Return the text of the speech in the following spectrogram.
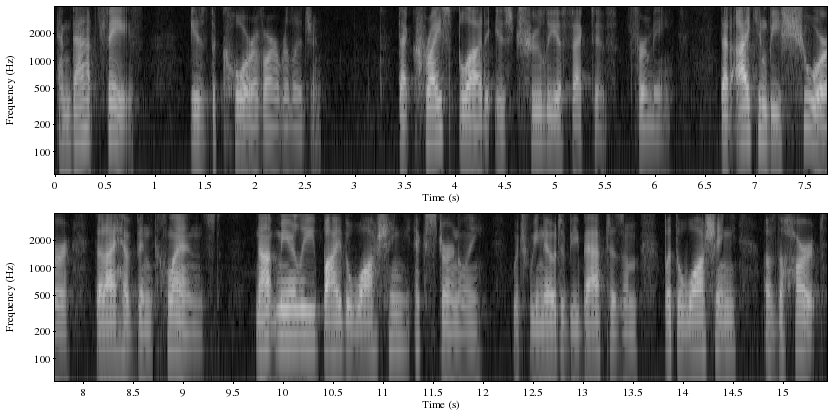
And that faith is the core of our religion. That Christ's blood is truly effective for me. That I can be sure that I have been cleansed, not merely by the washing externally, which we know to be baptism, but the washing of the heart,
